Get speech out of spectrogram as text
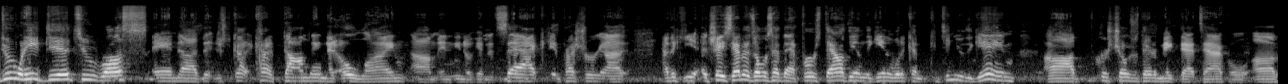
doing what he did to Russ and uh, they just got kind of dominating that O line um, and you know getting a sack, getting pressure. Uh, I think he, Chase Edmonds almost had that first down at the end of the game that would have continued the game. Uh, Chris Jones was there to make that tackle. Uh,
